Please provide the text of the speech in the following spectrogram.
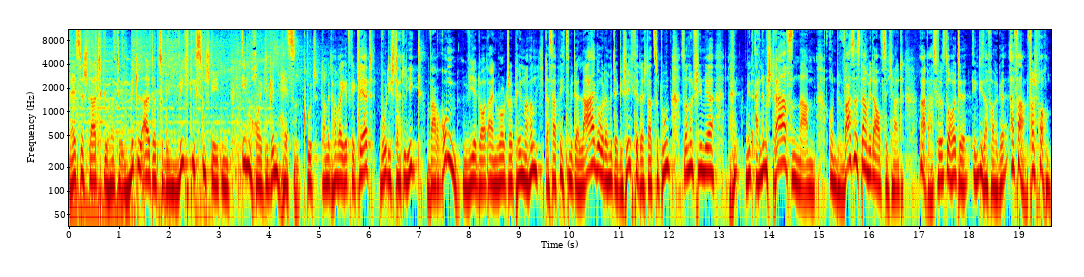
Messestadt gehörte im Mittelalter zu den wichtigsten Städten im heutigen Hessen. Gut, damit haben wir jetzt geklärt, wo die Stadt liegt, warum wir dort einen Roadtrip hinmachen. Das hat nichts mit der Lage oder mit der Geschichte der Stadt zu tun, sondern vielmehr mit einem Straßen Straßennamen. Und was es damit auf sich hat, ah, das wirst du heute in dieser Folge erfahren. Versprochen.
